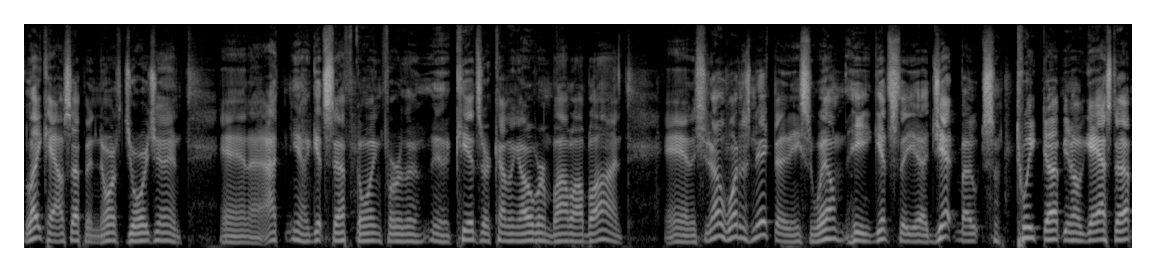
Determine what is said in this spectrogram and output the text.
lake house up in North Georgia, and and uh, I you know get stuff going for the, the kids are coming over and blah blah blah." And, and she said, "Oh, what does Nick do?" And he said, "Well, he gets the uh, jet boats tweaked up, you know, gassed up.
